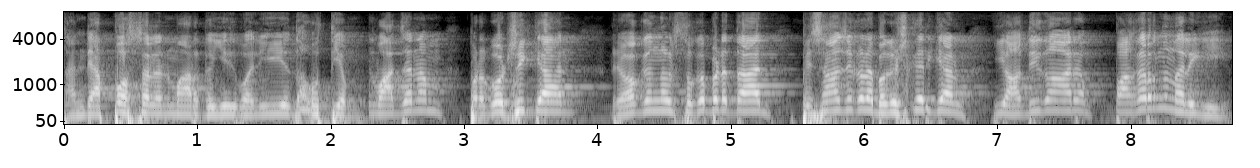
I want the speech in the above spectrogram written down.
തന്റെ അപ്പോസ്തലന്മാർക്ക് ഈ വലിയ ദൗത്യം വചനം പ്രഘോഷിക്കാൻ രോഗങ്ങൾ സുഖപ്പെടുത്താൻ പിശാചുകളെ ബഹിഷ്കരിക്കാൻ ഈ അധികാരം പകർന്നു നൽകി.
